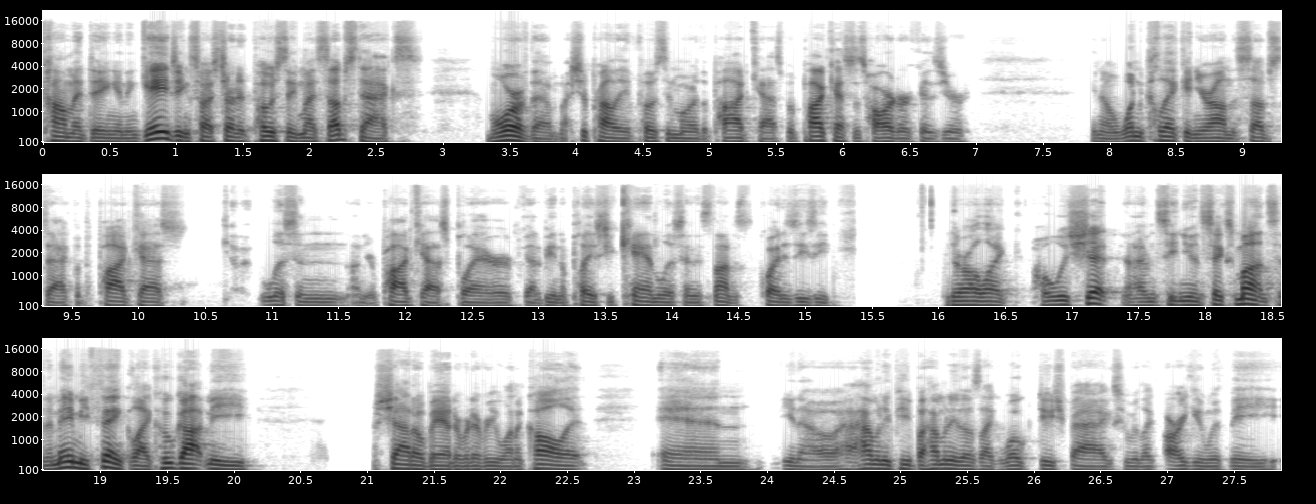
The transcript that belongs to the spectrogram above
commenting and engaging. So i started posting my substacks more of them i should probably have posted more of the podcast but podcast is harder because you're you know one click and you're on the substack but the podcast listen on your podcast player. Got to be in a place you can listen. It's not quite as easy. They're all like, "Holy shit! I haven't seen you in six months," and it made me think, like, who got me shadow banned or whatever you want to call it, and you know, how many people, how many of those like woke douchebags who were like arguing with me,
